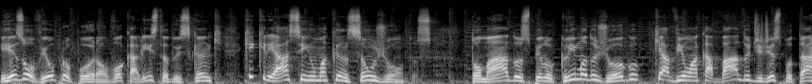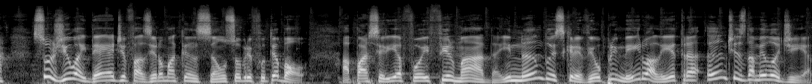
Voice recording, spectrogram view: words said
e resolveu propor ao vocalista do Skank que criassem uma canção juntos. Tomados pelo clima do jogo, que haviam acabado de disputar, surgiu a ideia de fazer uma canção sobre futebol. A parceria foi firmada e Nando escreveu primeiro a letra antes da melodia.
